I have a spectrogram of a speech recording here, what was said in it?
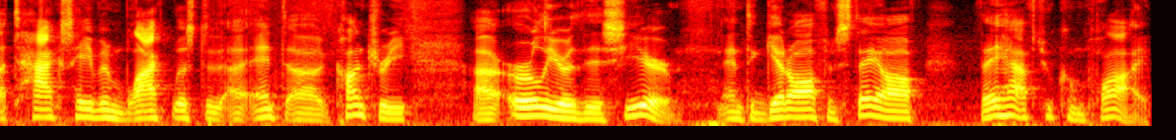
a tax haven blacklisted uh, ent, uh, country uh, earlier this year. And to get off and stay off, they have to comply.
